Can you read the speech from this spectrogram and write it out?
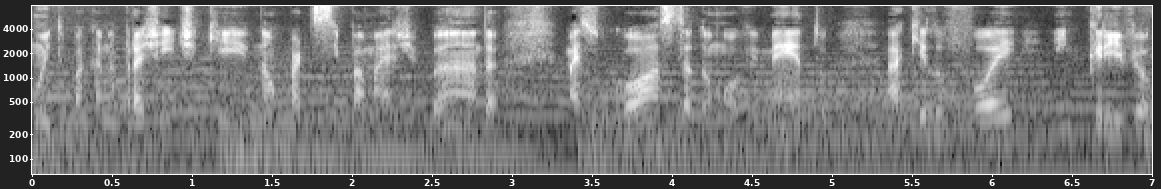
muito bacana. Pra gente que não participa mais de banda, mas gosta do movimento, aquilo foi incrível.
